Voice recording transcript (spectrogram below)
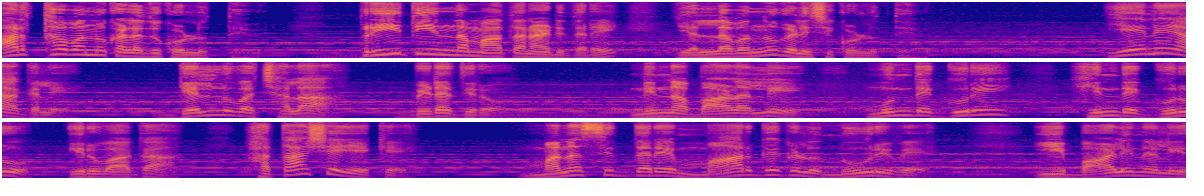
ಅರ್ಥವನ್ನು ಕಳೆದುಕೊಳ್ಳುತ್ತೇವೆ. ಪ್ರೀತಿಯಿಂದ ಮಾತನಾಡಿದರೆ ಎಲ್ಲವನ್ನೂ ಗಳಿಸಿಕೊಳ್ಳುತ್ತೇವೆ. ಏನೇ ಆಗಲಿ, ಗೆಲ್ಲುವ ಛಲ ಬಿಡದಿರೋ, ನಿನ್ನ ಬಾಳಲ್ಲಿ ಮುಂದೆ ಗುರಿ, ಹಿಂದೆ ಗುರು ಇರುವಾಗ ಹತಾಶೆ ಏಕೆ? ಮನಸ್ಸಿದ್ದರೆ ಮಾರ್ಗಗಳು ನೂರಿವೆ, ಈ ಬಾಳಿನಲ್ಲಿ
